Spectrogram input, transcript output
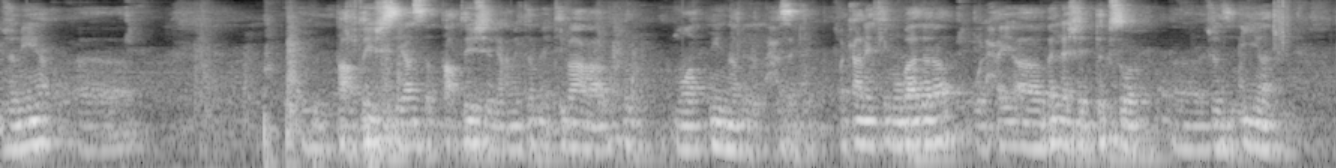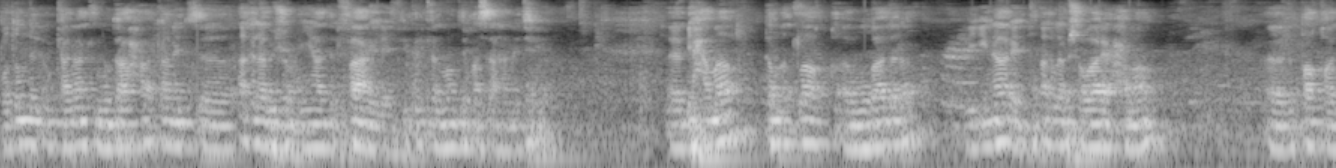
الجميع. آه، التعطيش سياسة التعطيش اللي عم يتم اتباعها مواطنينا بالحسكة. فكانت في مبادرة والحقيقة بلشت تكسر آه، جزئيا. وضمن الإمكانات المتاحة كانت أغلب الجمعيات الفاعلة في تلك المنطقة ساهمت فيها. بحماة تم إطلاق مبادرة لإنارة أغلب شوارع حماة آه، بالطاقة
